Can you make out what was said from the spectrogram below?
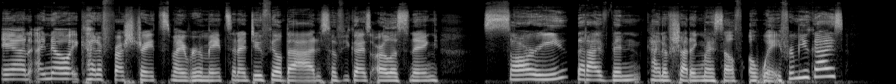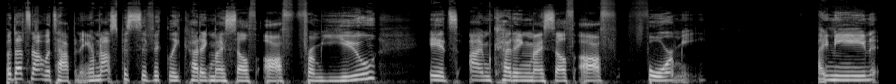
And I know it kind of frustrates my roommates, and I do feel bad. So if you guys are listening, sorry that I've been kind of shutting myself away from you guys, but that's not what's happening. I'm not specifically cutting myself off from you. It's I'm cutting myself off for me. I need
